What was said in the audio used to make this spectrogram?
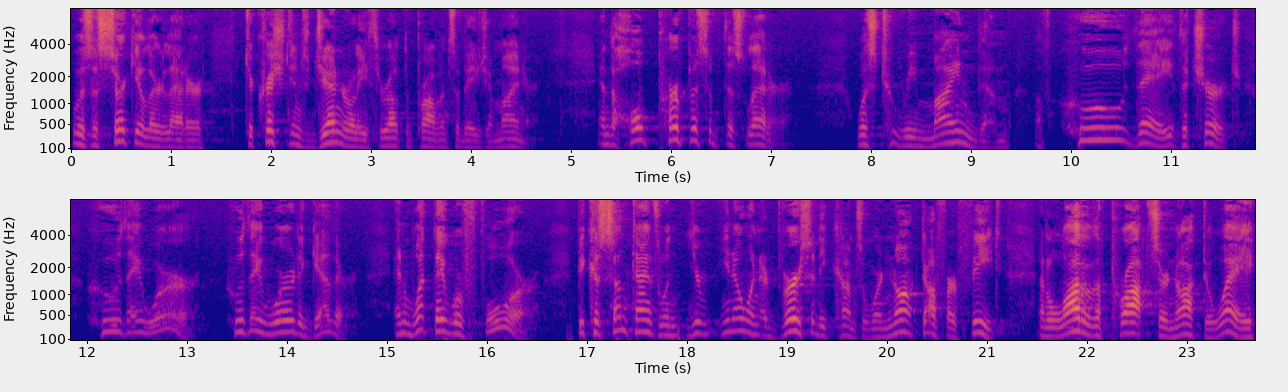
It was a circular letter to Christians generally throughout the province of Asia Minor. And the whole purpose of this letter was to remind them of who they, the church, who they were, who they were together, and what they were for. Because sometimes when you're, you know, when adversity comes and we're knocked off our feet and a lot of the props are knocked away,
